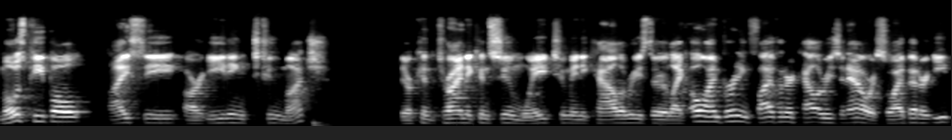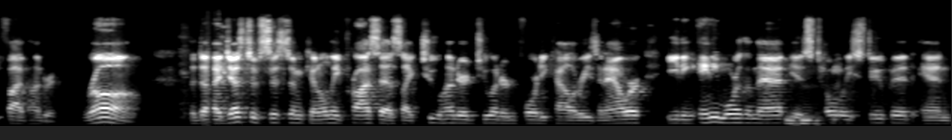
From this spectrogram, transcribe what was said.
most people I see are eating too much. They're con- trying to consume way too many calories. They're like, oh, I'm burning 500 calories an hour, so I better eat 500. Wrong. The digestive system can only process like 200, 240 calories an hour. Eating any more than that mm-hmm. is totally stupid and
